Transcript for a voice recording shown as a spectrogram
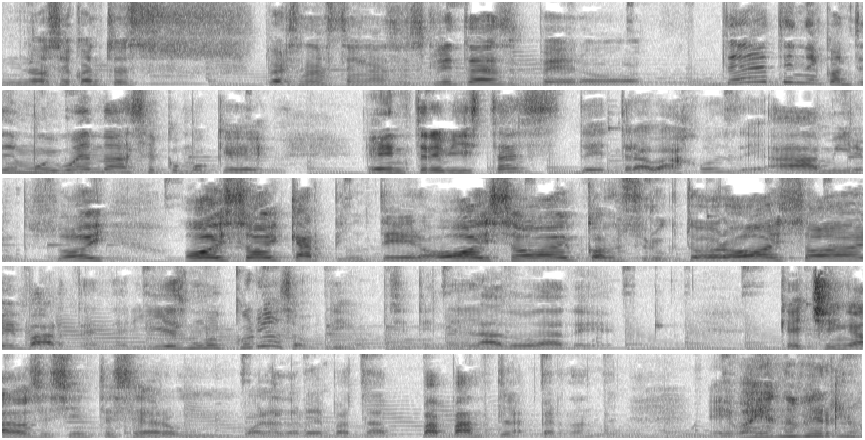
no sé cuántas personas tengan suscritas, pero tiene contenido muy bueno, hace como que entrevistas de trabajos de, ah, miren, pues hoy, hoy soy carpintero, hoy soy constructor, hoy soy bartender. Y es muy curioso, digo, si tienen la duda de qué chingado se siente ser un volador de papantla, perdón, eh, vayan a verlo,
